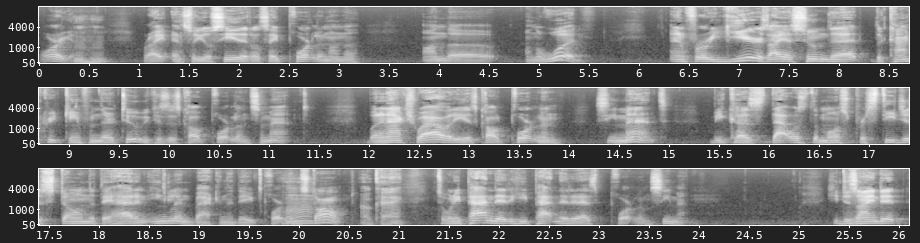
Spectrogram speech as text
Oregon, right? And so you'll see that it'll say Portland on the on the on the wood. And for years, I assumed that the concrete came from there too because it's called Portland cement. But in actuality, it's called Portland cement because that was the most prestigious stone that they had in England back in the day, Portland stone. Okay. So when he patented it, he patented it as Portland cement. He designed it.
